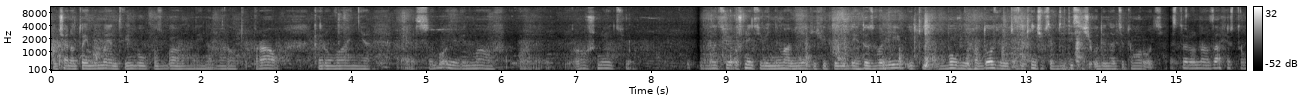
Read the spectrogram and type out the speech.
хоча на той момент він був позбавлений на два роки прав керування е, з собою, він мав е, рушницю. На цю рушницю він не мав ніяких відповідних дозволів, які був в нього дозвіл, який закінчився в 2011 році. Сторона захисту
